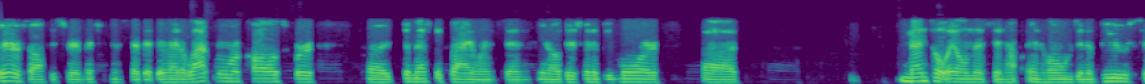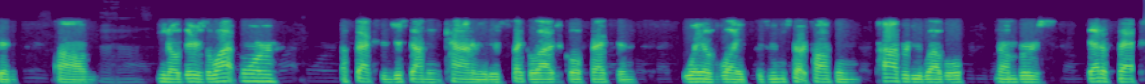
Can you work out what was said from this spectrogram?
sheriff's office here in Michigan said that they had a lot more calls for uh, domestic violence, and you know, there's going to be more uh, mental illness in in homes and abuse, and um, mm-hmm. you know, there's a lot more effects than just on the economy. There's psychological effects and way of life. Because when you start talking poverty level numbers, that affects,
